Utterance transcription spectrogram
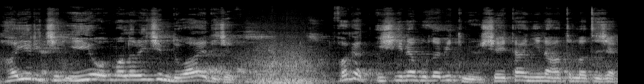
hayır için, iyi olmaları için dua edecek. Fakat iş yine burada bitmiyor. Şeytan yine hatırlatacak.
